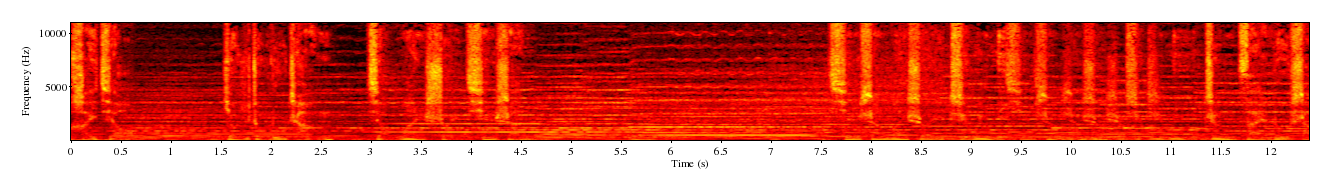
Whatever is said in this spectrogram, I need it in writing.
海角，有一种路程叫万水千山。千山万水只为你，千山万水只为你，正在路上。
